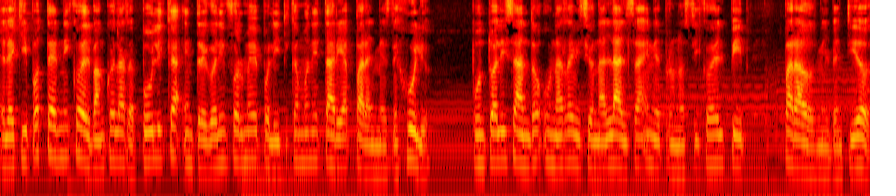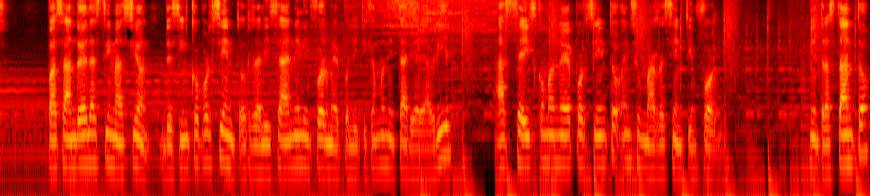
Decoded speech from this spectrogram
el equipo técnico del Banco de la República entregó el informe de política monetaria para el mes de julio, puntualizando una revisión al alza en el pronóstico del PIB para 2022, pasando de la estimación de 5% realizada en el informe de política monetaria de abril a 6,9% en su más reciente informe. Mientras tanto,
